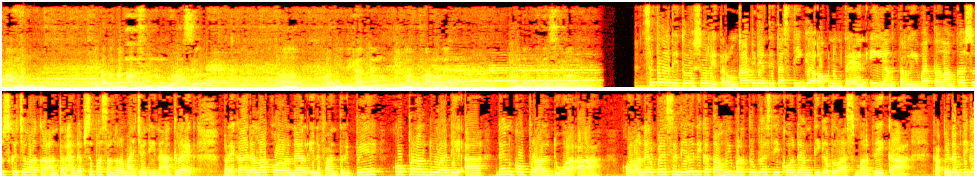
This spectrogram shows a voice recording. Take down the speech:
Namun kita tetap harus menunggu hasil uh, penyidikan yang dilakukan oleh Pemda 3 Siliwangi. Setelah ditelusuri, terungkap identitas tiga oknum TNI yang terlibat dalam kasus kecelakaan terhadap sepasang remaja di Nagrek. Mereka adalah Kolonel Infantri P, Kopral 2DA, dan Kopral 2A. Kolonel P sendiri diketahui bertugas di Kodam 13 Merdeka. Kapendam 13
